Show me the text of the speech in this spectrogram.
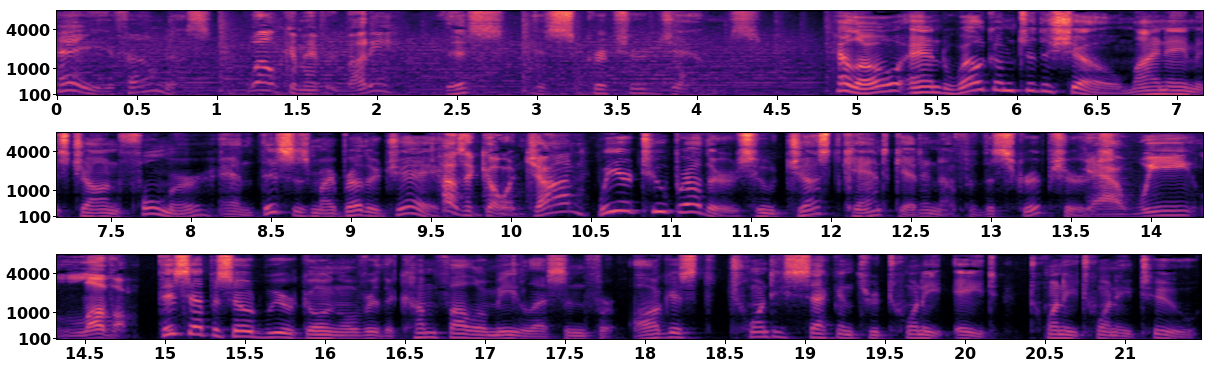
Hey, you found us. Welcome, everybody. This is Scripture Gems. Hello, and welcome to the show. My name is John Fullmer, and this is my brother Jay. How's it going, John? We are two brothers who just can't get enough of the Scriptures. Yeah, we love them. This episode, we are going over the Come Follow Me lesson for August 22nd through 28, 2022.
